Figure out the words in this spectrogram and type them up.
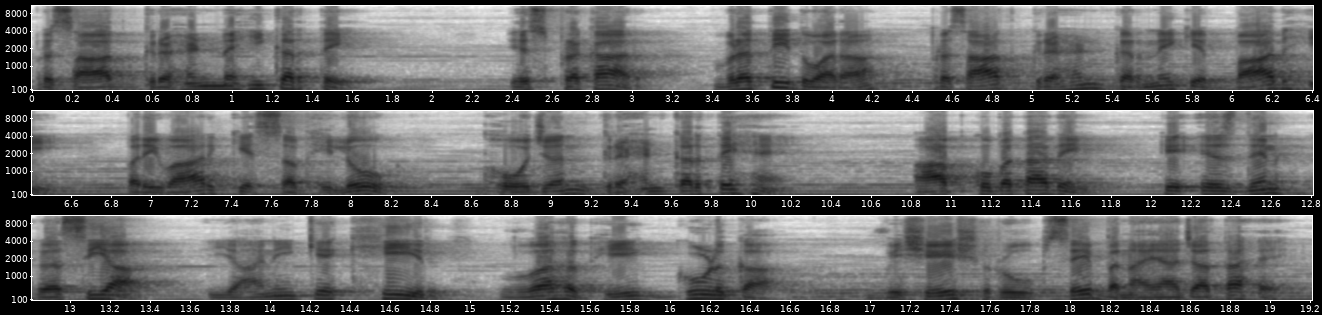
प्रसाद ग्रहण नहीं करते। इस प्रकार व्रती द्वारा प्रसाद ग्रहण करने के बाद ही परिवार के सभी लोग भोजन ग्रहण करते हैं। आपको बता दें कि इस दिन रसिया यानी कि खीर, वह भी गुड़ का विशेष रूप से बनाया जाता है।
